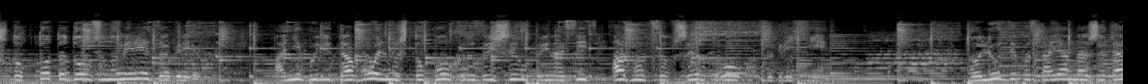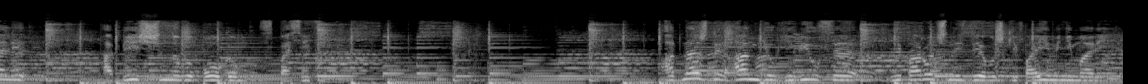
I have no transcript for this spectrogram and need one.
что кто-то должен умереть за грех. Они были довольны, что Бог разрешил приносить агнцев в жертву за грехи. Но люди постоянно ожидали обещанного Богом Спасителя. Однажды ангел явился непорочной девушке по имени Мария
